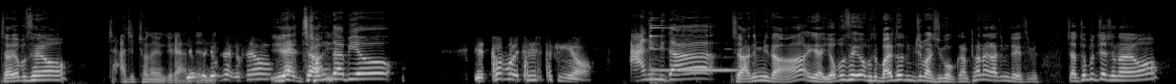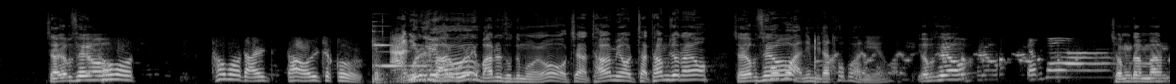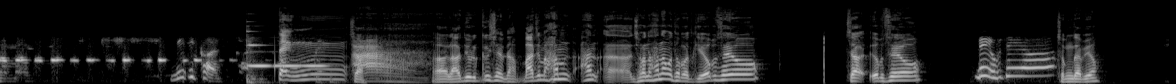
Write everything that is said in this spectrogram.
자, 여보세요? 자, 아직 전화 연결이 안 됐네. 여보세요, 여보세요? 예, 네, 자, 정답이요. 예, 터보의 트위스트킹이요. 아닙니다. 자, 아닙니다. 예, 여보세요? 여보세요? 말 더듬지 마시고 그냥 편하게 하시면 되겠습니다. 자, 두 번째 전화요. 자, 여보세요? 터보 터보 날, 다 얼쩍고 왜 아니고요. 이렇게, 말, 왜 이렇게 말을 더듬어요? 자, 다음이요. 자, 다음 전화요. 자, 여보세요? 터보 아닙니다. 터보 아니에요. 여보세요? 여보세요. 정답만. 뮤지컬. 땡. 자. 아. 아, 라디오를 끄셔야 됩니다. 마지막 한, 한, 아, 전화 하나만 더 받을게요. 여보세요? 자, 여보세요? 네, 여보세요. 정답이요?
